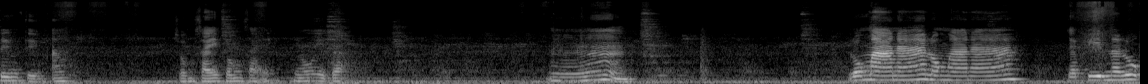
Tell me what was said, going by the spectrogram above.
ตึงตึงเอาสงสัยสงสัยหิวอีกแล้วอืมลงมานะ ลงมานะจะปีนนะลูก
